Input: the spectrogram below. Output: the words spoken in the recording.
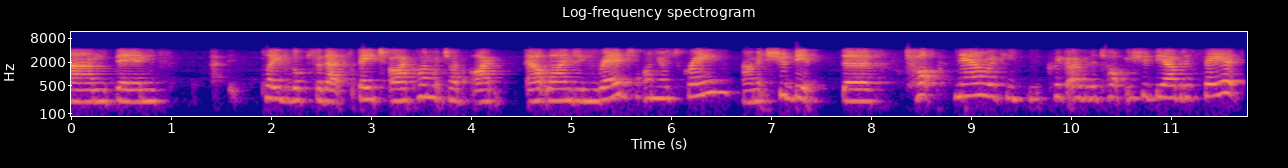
um, then please look for that speech icon, which I've outlined in red on your screen. Um, it should be at the top now. If you click over the top, you should be able to see it,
